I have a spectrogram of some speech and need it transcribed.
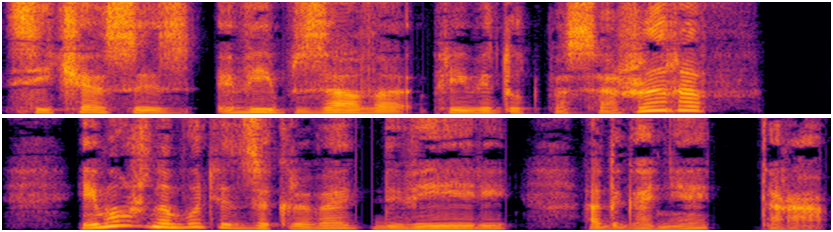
Сейчас из вип-зала приведут пассажиров, и можно будет закрывать двери, отгонять трап.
